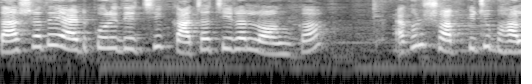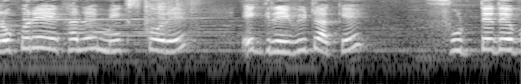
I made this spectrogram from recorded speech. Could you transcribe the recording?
তার সাথে অ্যাড করে দিচ্ছি কাঁচা চিরা লঙ্কা। এখন সব কিছু ভালো করে এখানে মিক্স করে এই গ্রেভিটাকে ফুটতে দেব।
